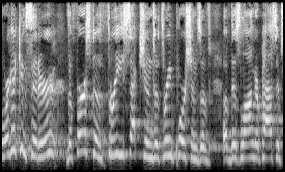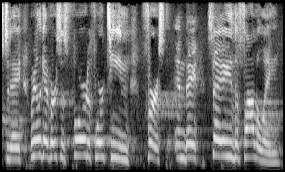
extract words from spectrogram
we're going to consider the first of three sections or three portions of, of this longer passage today. We're going to look at verses 4 to 14 first, and they say the following.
